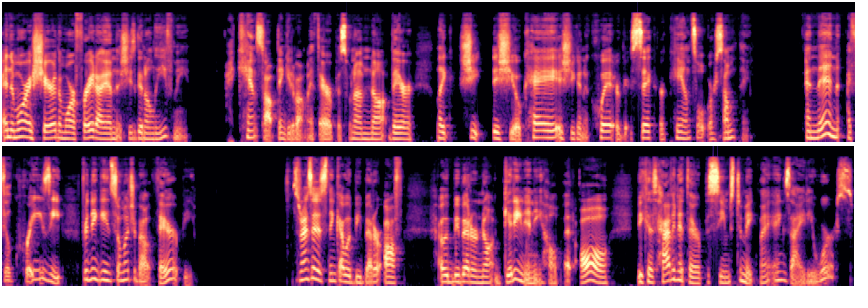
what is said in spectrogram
And the more I share, the more afraid I am that she's going to leave me. I can't stop thinking about my therapist when I'm not there. Like, she is she okay? Is she going to quit or get sick or cancel or something? And then I feel crazy for thinking so much about therapy. Sometimes I just think I would be better off, I would be better not getting any help at all because having a therapist seems to make my anxiety worse.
